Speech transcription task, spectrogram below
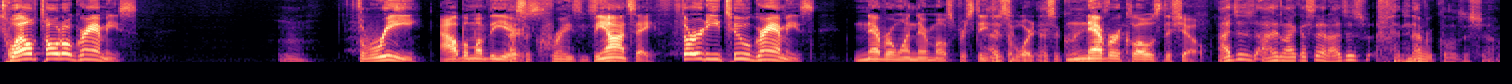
Twelve total Grammys. Three album of the year. Mm. That's a crazy. stat. Beyonce, thirty-two Grammys. Never won their most prestigious That's a- award. that's a crazy Never closed the show. I just, I like I said, I just never closed the show.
